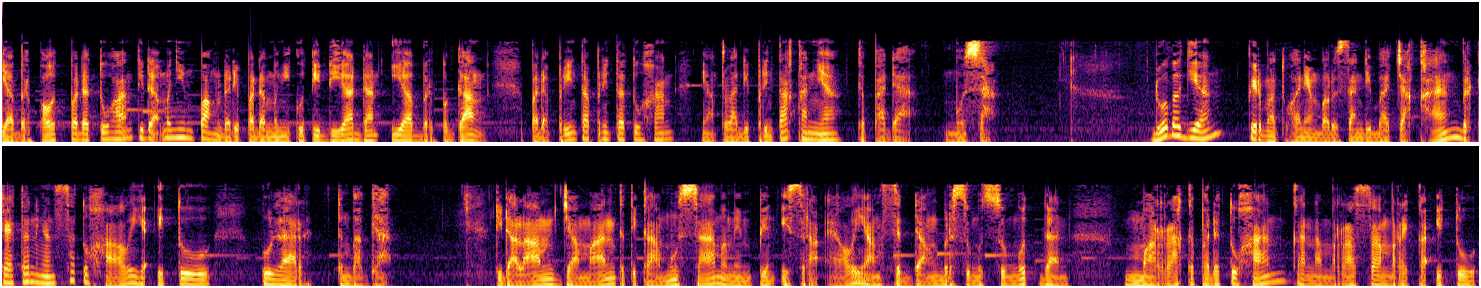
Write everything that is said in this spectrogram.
Ia berpaut pada Tuhan tidak menyimpang daripada mengikuti dia dan ia berpegang pada perintah-perintah Tuhan yang telah diperintahkannya kepada Musa. Dua bagian firman Tuhan yang barusan dibacakan berkaitan dengan satu hal yaitu ular tembaga. Di dalam zaman ketika Musa memimpin Israel yang sedang bersungut-sungut dan marah kepada Tuhan karena merasa mereka itu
